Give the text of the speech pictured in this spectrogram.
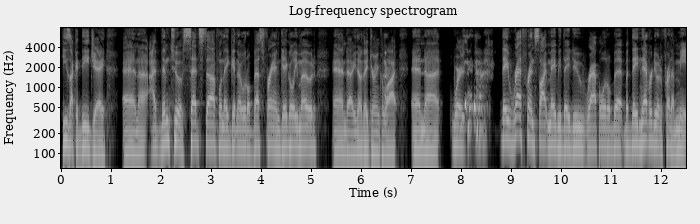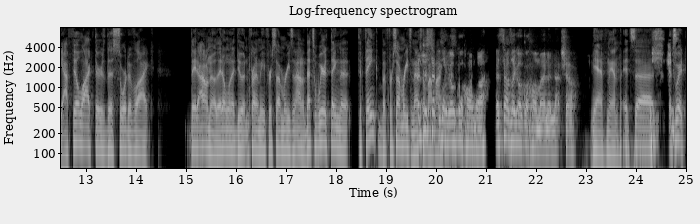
He's like a DJ, and uh, I them two have said stuff when they get in their little best friend giggly mode, and uh, you know they drink a lot, and uh, where they reference like maybe they do rap a little bit, but they never do it in front of me. I feel like there's this sort of like they I don't know they don't want to do it in front of me for some reason. I don't know. That's a weird thing to to think, but for some reason that's That just sounds mind like goes. Oklahoma. That sounds like Oklahoma in a nutshell. Yeah, man, it's uh it's weird.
